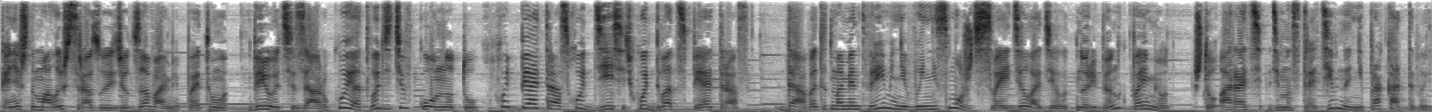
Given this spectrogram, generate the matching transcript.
Конечно, малыш сразу идет за вами, поэтому берете за руку и отводите в комнату. Хоть пять раз, хоть десять, хоть двадцать пять раз. Да, в этот момент времени вы не сможете свои дела делать, но ребенок поймет, что орать демонстративно не прокатывает,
